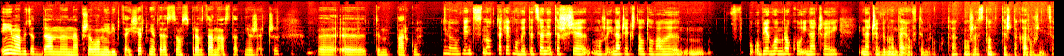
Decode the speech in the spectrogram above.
i ma być oddany na przełomie lipca i sierpnia. Teraz są sprawdzane ostatnie rzeczy w y, tym parku. No więc, no, tak jak mówię, te ceny też się może inaczej kształtowały mm, w ubiegłym roku, inaczej, inaczej wyglądają w tym roku. Tak? Może stąd też taka różnica.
